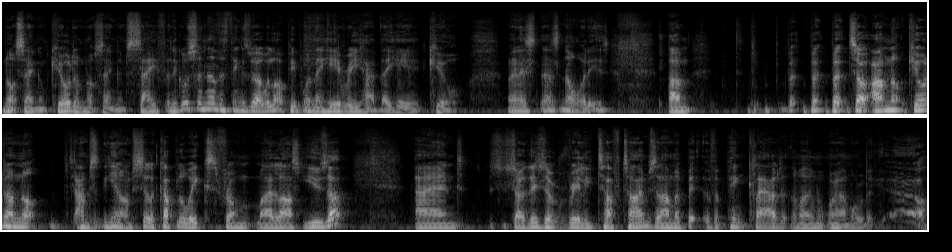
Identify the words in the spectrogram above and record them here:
not saying I'm cured. I'm not saying I'm safe. And there's also another thing as well. A lot of people, when they hear rehab, they hear cure. And it's, that's not what it is. Um, but but but so I'm not cured. I'm not. I'm you know I'm still a couple of weeks from my last use up, and so these are really tough times. And I'm a bit of a pink cloud at the moment where I'm all a bit. "Yeah."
